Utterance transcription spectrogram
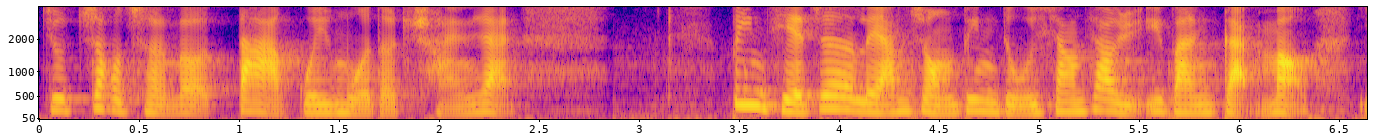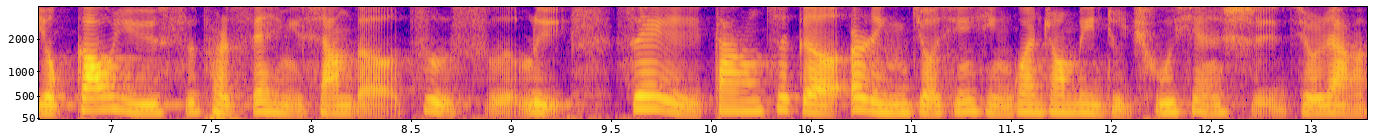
就造成了大规模的传染，并且这两种病毒相较于一般感冒有高于十 percent 以上的致死率，所以当这个二零一九新型冠状病毒出现时，就让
